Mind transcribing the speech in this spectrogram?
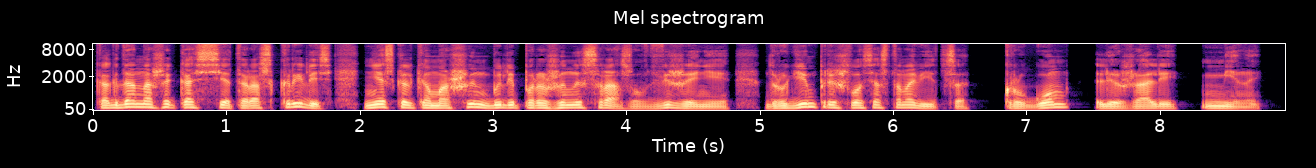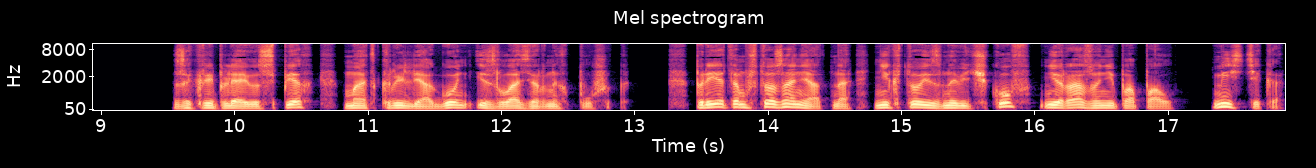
Когда наши кассеты раскрылись, несколько машин были поражены сразу в движении, другим пришлось остановиться. Кругом лежали мины. Закрепляя успех, мы открыли огонь из лазерных пушек. При этом, что занятно, никто из новичков ни разу не попал. Мистика.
